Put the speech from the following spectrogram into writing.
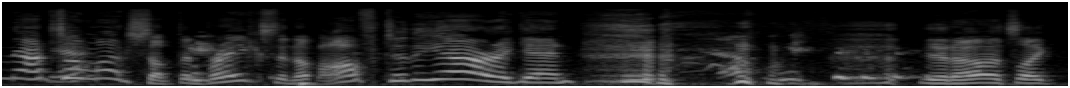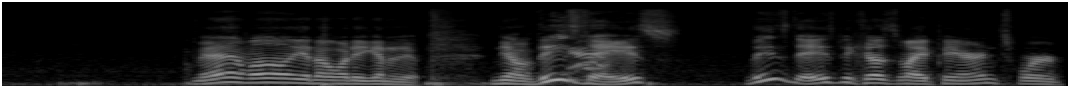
not yeah. so much. Something breaks and off to the ER again. you know, it's like yeah, well, you know, what are you going to do? You know, these yeah. days, these days, because my parents were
